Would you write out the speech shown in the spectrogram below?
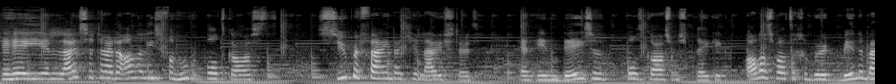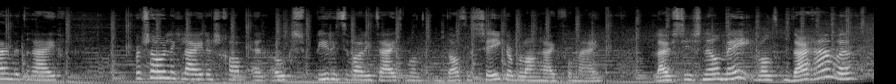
Hey, je luistert naar de Annelies van Hoek podcast. Super fijn dat je luistert. En in deze podcast bespreek ik alles wat er gebeurt binnen mijn bedrijf, persoonlijk leiderschap en ook spiritualiteit, want dat is zeker belangrijk voor mij. Luister je snel mee, want daar gaan we.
